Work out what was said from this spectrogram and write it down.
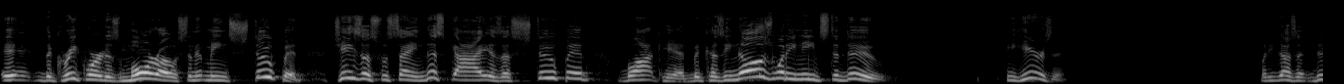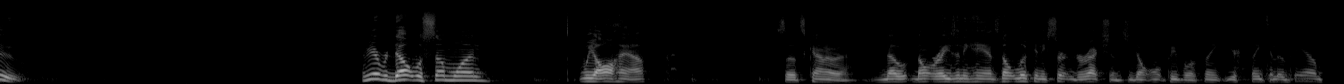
it, the Greek word is moros, and it means stupid. Jesus was saying this guy is a stupid blockhead because he knows what he needs to do. He hears it, but he doesn't do. Have you ever dealt with someone? We all have. So it's kind of no, don't raise any hands, don't look any certain directions. You don't want people to think you're thinking of them.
